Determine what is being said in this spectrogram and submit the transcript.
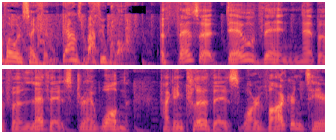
Northo and Sathan, Gans Matthew Clark. A thesa dew then ver leathers dre one, hagin clothes war vargan tier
